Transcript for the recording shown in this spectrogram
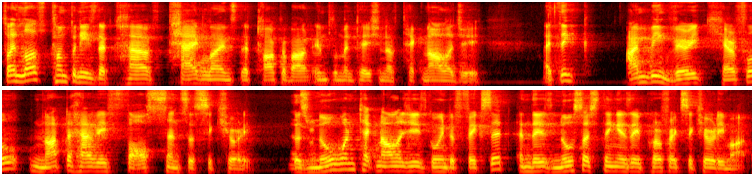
So I love companies that have taglines that talk about implementation of technology. I think I'm being very careful not to have a false sense of security. Because right. no one technology is going to fix it, and there's no such thing as a perfect security model.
